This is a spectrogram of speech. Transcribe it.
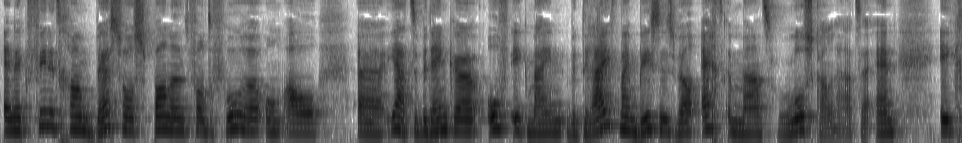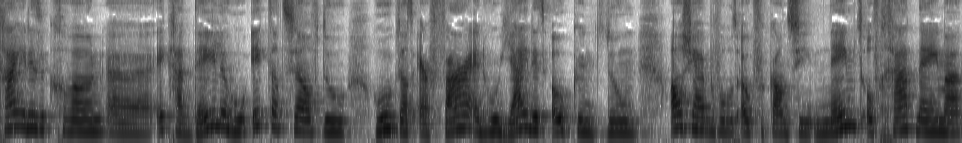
En ik vind het gewoon best wel spannend van tevoren om al uh, ja, te bedenken of ik mijn bedrijf, mijn business wel echt een maand los kan laten. En ik ga je dit ook gewoon, uh, ik ga delen hoe ik dat zelf doe, hoe ik dat ervaar en hoe jij dit ook kunt doen als jij bijvoorbeeld ook vakantie neemt of gaat nemen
